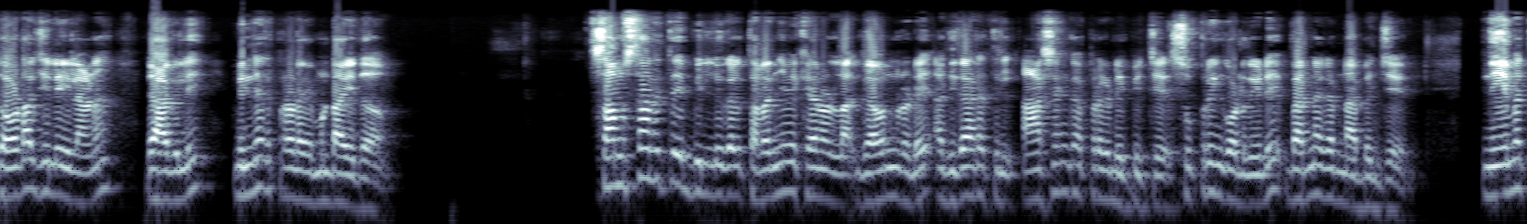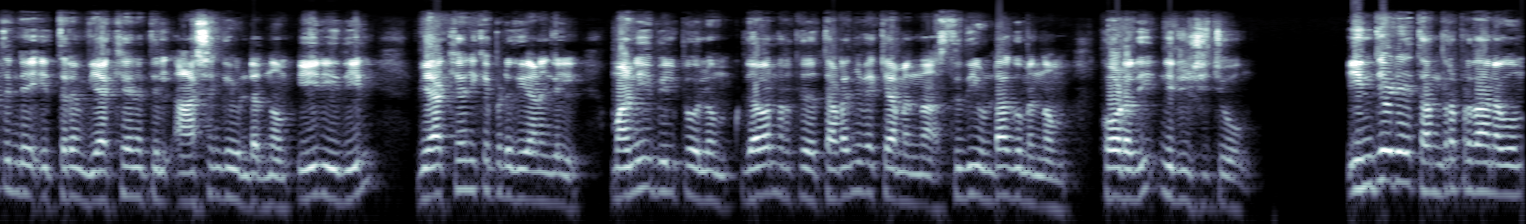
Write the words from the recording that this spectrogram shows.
ദോഡ ജില്ലയിലാണ് രാവിലെ മിന്നൽ പ്രളയമുണ്ടായത്. സംസ്ഥാനത്തെ ബില്ലുകൾ തടഞ്ഞുവെക്കാനുള്ള ഗവർണറുടെ അധികാരത്തിൽ ആശങ്ക പ്രകടിപ്പിച്ച് സുപ്രീം കോടതിയുടെ ഭരണഘടനാ ബെഞ്ച്. നിയമത്തിന്റെ ഇത്തരം വ്യാഖ്യാനത്തിൽ ആശങ്കയുണ്ടെന്നും ഈ രീതിയിൽ വ്യാഖ്യാനിക്കപ്പെടുകയാണെങ്കിൽ മണി ബിൽ പോലും ഗവർണർക്ക് തടഞ്ഞുവെക്കാമെന്ന സ്ഥിതിയുണ്ടാകുമെന്നും കോടതി നിരീക്ഷിച്ചു. ഇന്ത്യയുടെ തന്ത്രപ്രധാനവും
